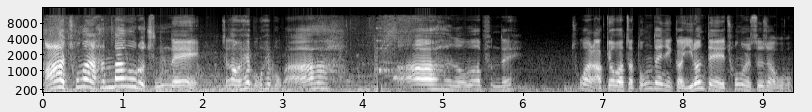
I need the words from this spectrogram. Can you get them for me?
아, 총알 한 방으로 죽네. 잠깐만, 회복, 회복. 아. 아, 너무 아픈데. 총알 아껴봤자 똥되니까 이런 때 총을 쓰자고.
